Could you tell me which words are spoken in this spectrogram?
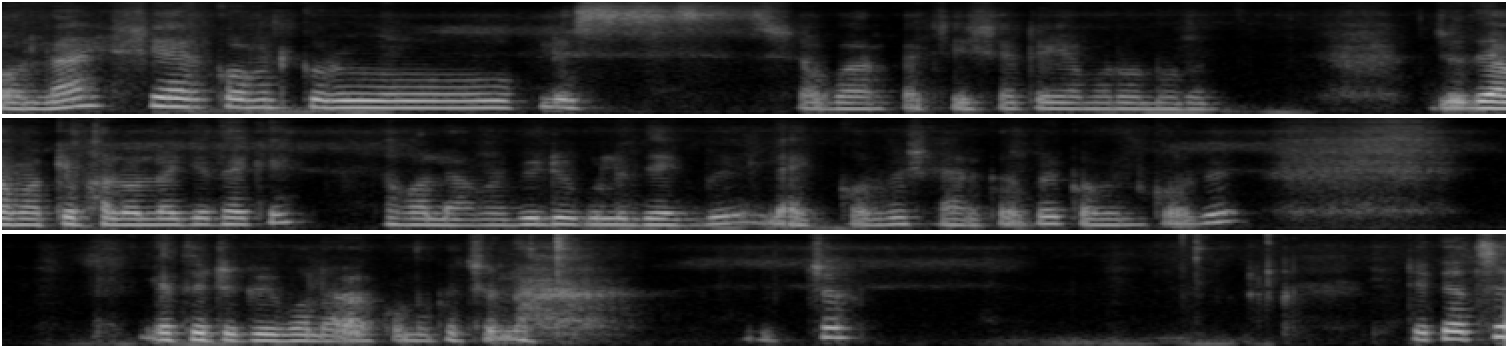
ও লাইক শেয়ার কমেন্ট করো। প্লিজ সবার কাছে সেটাই আমার অনুরোধ। যদি আমাকে ভালো লাগে থাকে, তাহলে আমার ভিডিওগুলো দেখবে লাইক করবে শেয়ার করবে কমেন্ট করবে। এতটুকুই বলার আর কোনো কিছু না। বুঝছ? ঠিক আছে?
